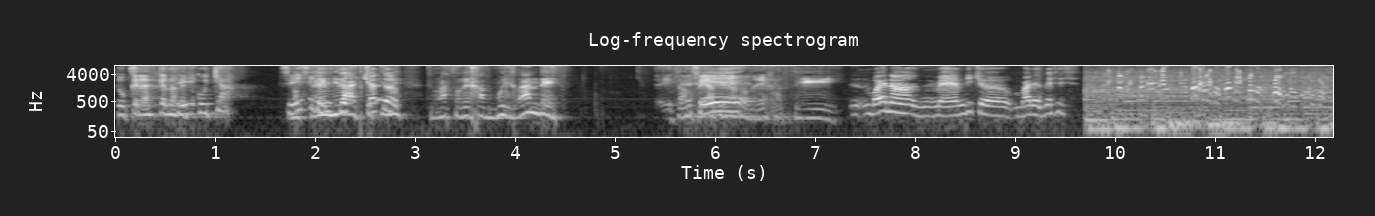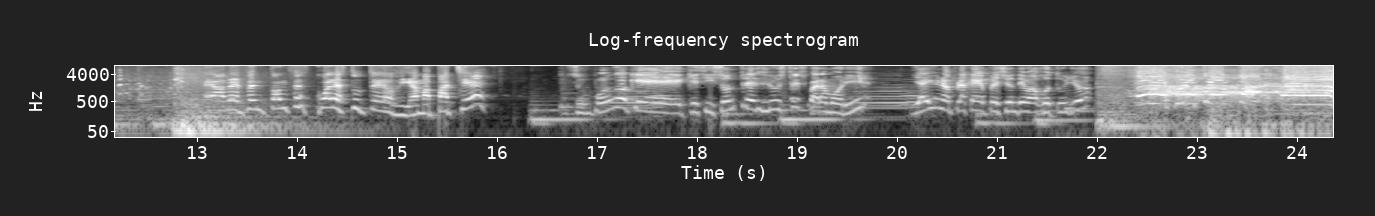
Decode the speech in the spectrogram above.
¿Tú crees que nos escucha? Sí, No sí, sé, mira, es que tiene, tiene unas orejas muy grandes. Y feas las orejas. Sí. Bueno, me han dicho varias veces. Eh, a ver, entonces, ¿cuál es tu teoría, mapache? Supongo que, que si son tres lustres para morir y hay una placa de presión debajo tuyo. ¡Ah, es una trampa! ¡Ah!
